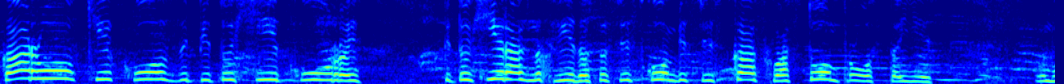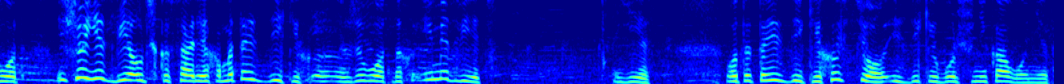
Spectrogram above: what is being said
Коровки, козы, петухи, куры, петухи разных видов, со свистком, без свистка, с хвостом просто есть. Вот. Еще есть белочка с орехом, это из диких э, животных, и медведь есть. Вот это из диких, и все, из диких больше никого нет.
